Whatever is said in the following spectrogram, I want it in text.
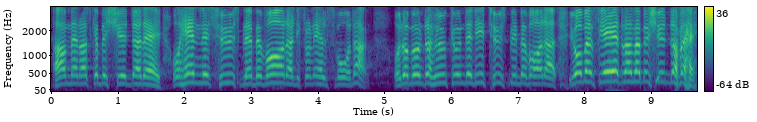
Amen, han ska beskydda dig. Och hennes hus blev bevarad ifrån eldsvådan. Och de undrar, hur kunde ditt hus bli bevarat? Jo men fjädrarna beskyddar mig.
